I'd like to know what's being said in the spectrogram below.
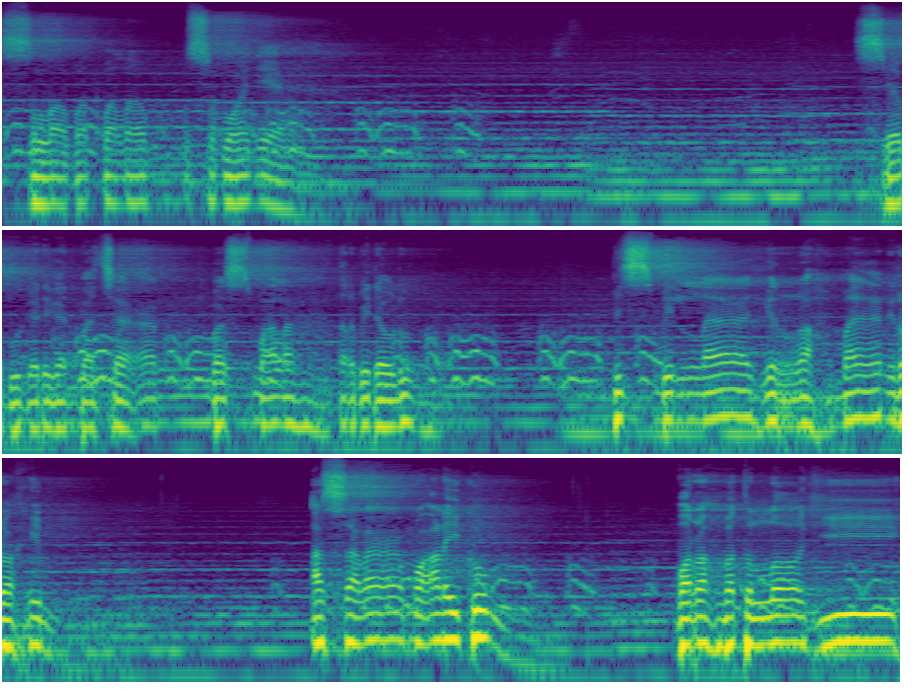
Selamat malam semuanya. Saya buka dengan bacaan basmalah terlebih dahulu. Bismillahirrahmanirrahim. Assalamualaikum warahmatullahi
